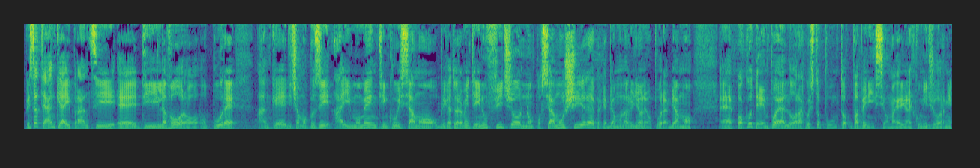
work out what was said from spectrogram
Pensate anche ai pranzi eh, di lavoro oppure anche diciamo così ai momenti in cui siamo obbligatoriamente in ufficio non possiamo uscire perché abbiamo una riunione oppure abbiamo eh, poco tempo e allora a questo punto va benissimo, magari in alcuni giorni,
